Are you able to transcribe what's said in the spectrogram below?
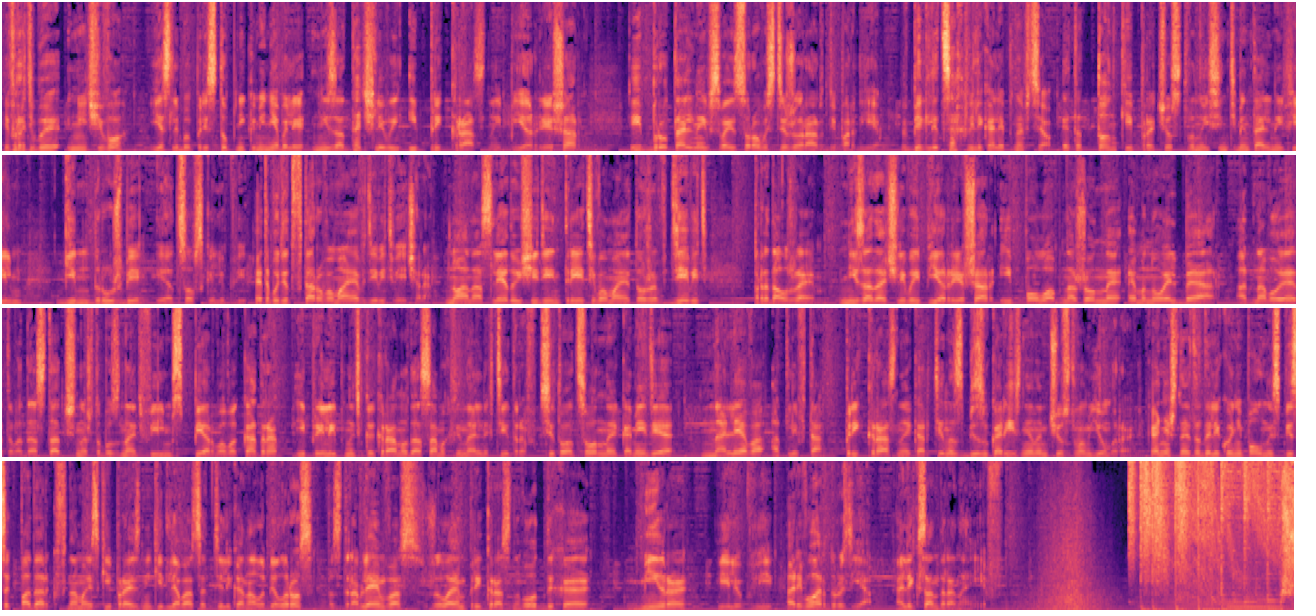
И вроде бы ничего, если бы преступниками не были незадачливый и прекрасный Пьер Ришар и брутальный в своей суровости Жерар Депардье. В «Беглецах» великолепно все. Это тонкий, прочувствованный, сентиментальный фильм «Гимн дружбе и отцовской любви». Это будет 2 мая в 9 вечера. Ну а на следующий день, 3 мая, тоже в 9 Продолжаем. Незадачливый Пьер Ришар и полуобнаженная Эммануэль Беар. Одного этого достаточно, чтобы узнать фильм с первого кадра и прилипнуть к экрану до самых финальных титров. Ситуационная комедия «Налево от лифта». Прекрасная картина с безукоризненным чувством юмора. Конечно, это далеко не полный список подарков на майские праздники для вас от телеканала «Белрос». Поздравляем вас, желаем прекрасного отдыха, мира и любви. Аревуар, друзья. Александр Ананьев.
